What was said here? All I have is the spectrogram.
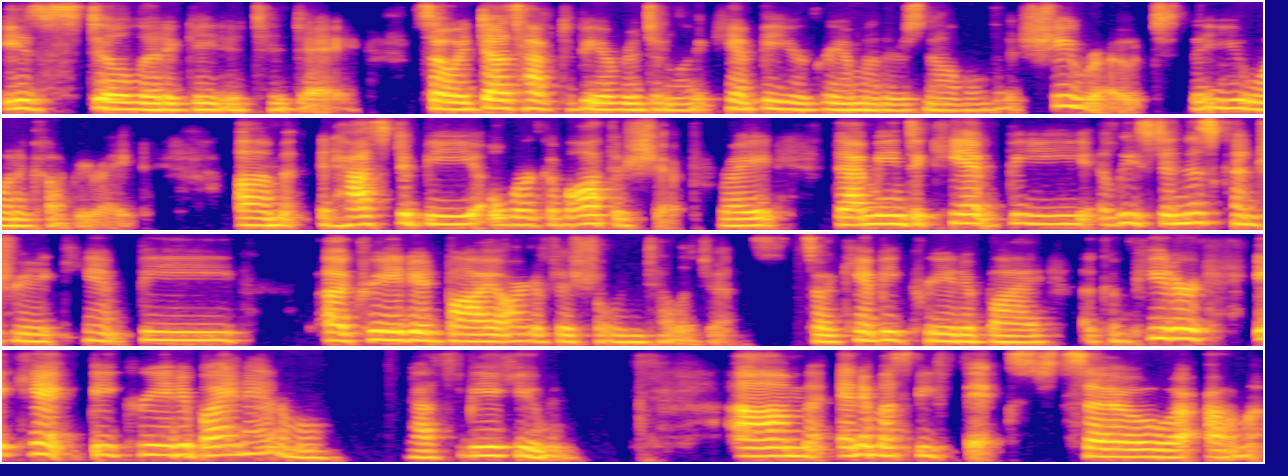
is still litigated today. So it does have to be original. It can't be your grandmother's novel that she wrote that you want to copyright. Um, it has to be a work of authorship, right? That means it can't be, at least in this country, it can't be uh, created by artificial intelligence. So it can't be created by a computer. It can't be created by an animal. It has to be a human. Um, and it must be fixed. So um,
